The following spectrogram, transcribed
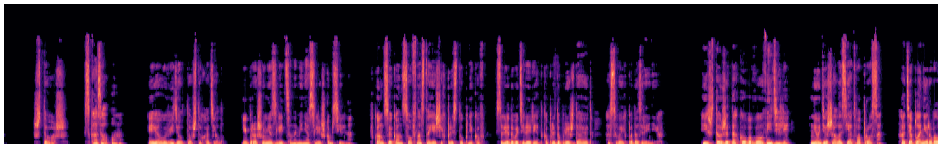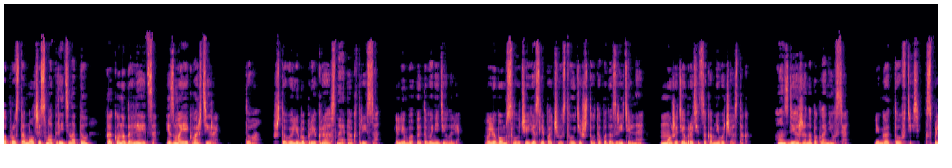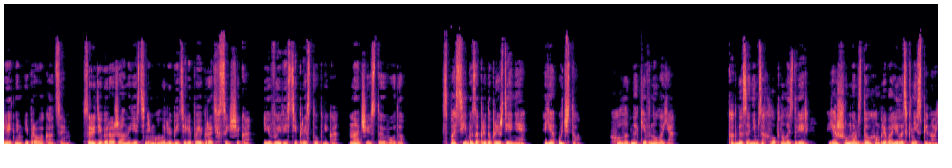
Что ж, сказал он. Я увидел то, что хотел. И прошу не злиться на меня слишком сильно. В конце концов, настоящих преступников следователи редко предупреждают о своих подозрениях. «И что же такого вы увидели?» Не удержалась я от вопроса, хотя планировала просто молча смотреть на то, как он удаляется из моей квартиры. То, что вы либо прекрасная актриса, либо этого не делали. В любом случае, если почувствуете что-то подозрительное, Можете обратиться ко мне в участок». Он сдержанно поклонился. «И готовьтесь к сплетням и провокациям. Среди горожан есть немало любителей поиграть в сыщика и вывести преступника на чистую воду». «Спасибо за предупреждение. Я учту». Холодно кивнула я. Когда за ним захлопнулась дверь, я шумным вздохом привалилась к ней спиной.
